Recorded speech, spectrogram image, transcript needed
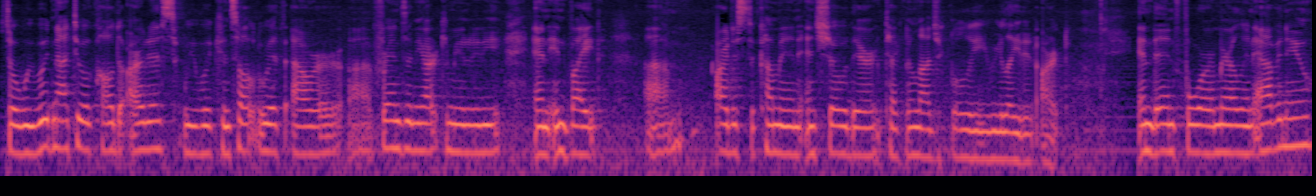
so we would not do a call to artists. We would consult with our uh, friends in the art community and invite um, artists to come in and show their technologically related art. And then for Maryland Avenue,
